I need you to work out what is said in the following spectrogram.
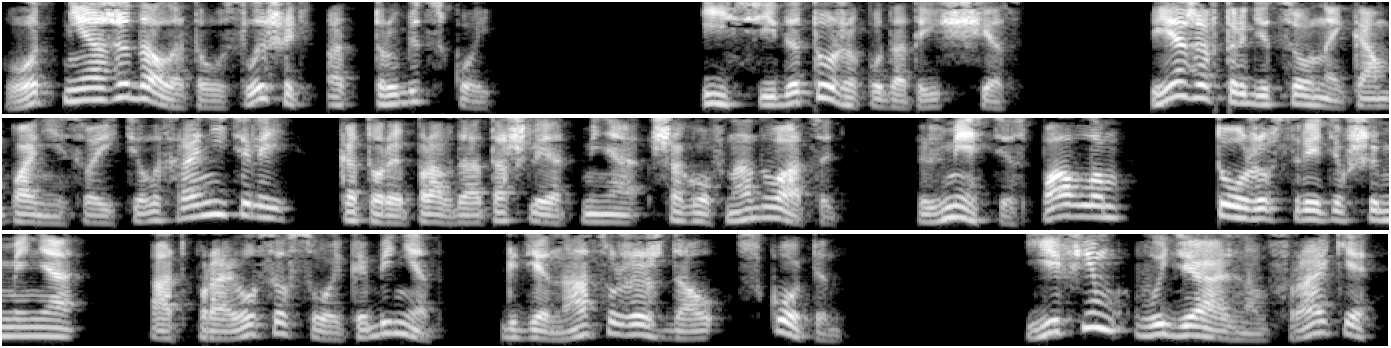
Вот не ожидал это услышать от Трубецкой. И Сида тоже куда-то исчез. Я же в традиционной компании своих телохранителей, которые, правда, отошли от меня шагов на двадцать, вместе с Павлом, тоже встретившим меня, отправился в свой кабинет, где нас уже ждал Скопин. Ефим в идеальном фраке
